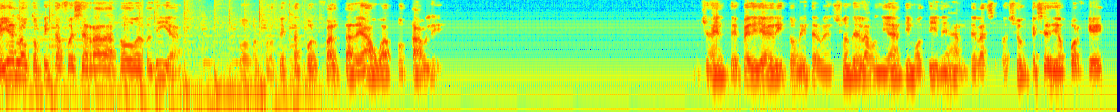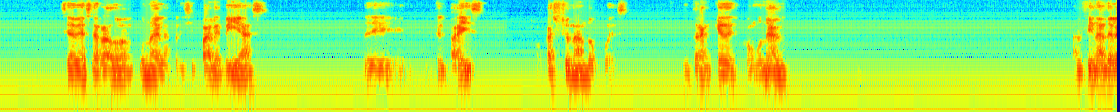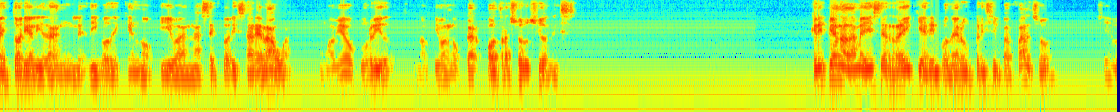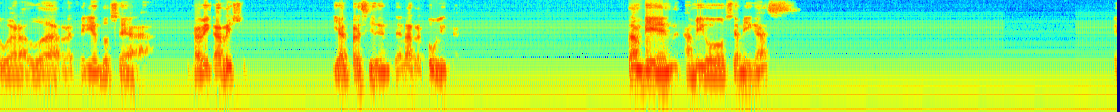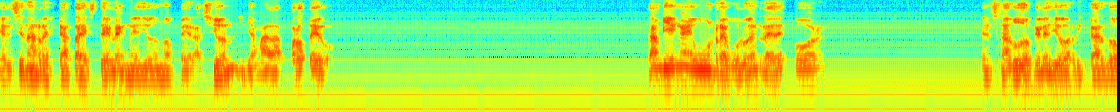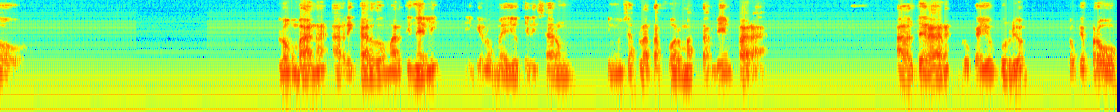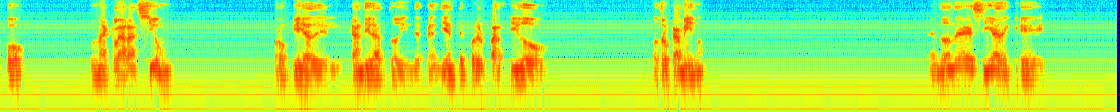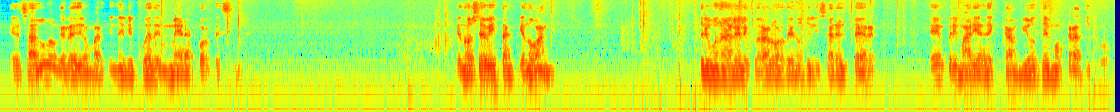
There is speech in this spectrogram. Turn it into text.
Ayer la autopista fue cerrada todo el día por protestas por falta de agua potable. mucha gente pedía gritos la intervención de las unidades antimotines ante la situación que se dio porque se había cerrado una de las principales vías del país, ocasionando pues un tranque descomunal. Al final de la historia, Lidán les dijo de que no iban a sectorizar el agua, como había ocurrido, sino que iban a buscar otras soluciones. Cristian me dice, Rey quiere imponer un príncipe falso, sin lugar a duda refiriéndose a Gaby Carrizo y al presidente de la República. También, amigos y amigas, el Senado rescata a Estela en medio de una operación llamada Proteo. También hay un revuelo en redes por el saludo que le dio Ricardo Lombana a Ricardo Martinelli y que los medios utilizaron y muchas plataformas también para alterar lo que ahí ocurrió, lo que provocó una aclaración propia del candidato independiente por el partido Otro Camino, en donde decía de que el saludo que le dio Martinelli fue de mera cortesía. Que no se vistan que no van. Tribunal Electoral ordena utilizar el TER en primarias de cambio democrático.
